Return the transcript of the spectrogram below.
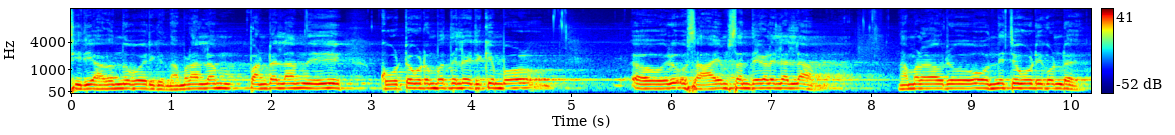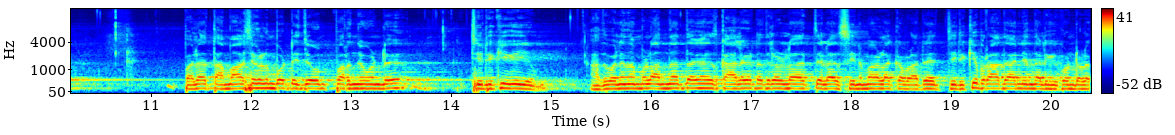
ചിരി അകന്നു പോയിരിക്കും നമ്മളെല്ലാം പണ്ടെല്ലാം ഈ കൂട്ടുകുടുംബത്തിലിരിക്കുമ്പോൾ ഒരു സായം സന്ധ്യകളിലെല്ലാം നമ്മൾ ഒരു ഒന്നിച്ചു കൂടിക്കൊണ്ട് പല തമാശകളും പൊട്ടിച്ചു പറഞ്ഞുകൊണ്ട് ചിരിക്കുകയും അതുപോലെ നമ്മൾ അന്നത്തെ കാലഘട്ടത്തിലുള്ള ചില സിനിമകളൊക്കെ വളരെ ചിരിക്ക് പ്രാധാന്യം നൽകിക്കൊണ്ടുള്ള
